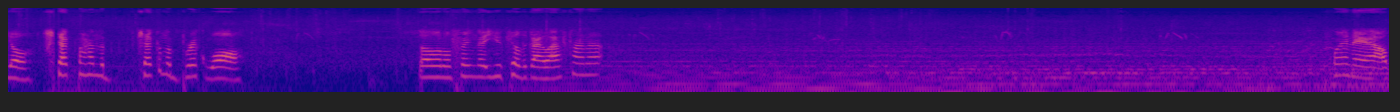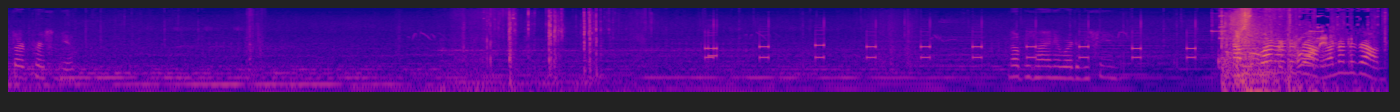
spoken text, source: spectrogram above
Yo, check behind the, check on the brick wall. The little thing that you killed the guy last time at. Plan A, I'll third person you. Nope, he's not anywhere to be seen. Now run underground, run underground.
